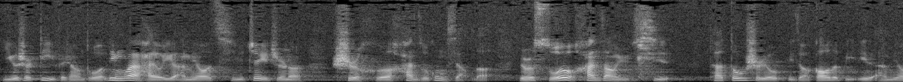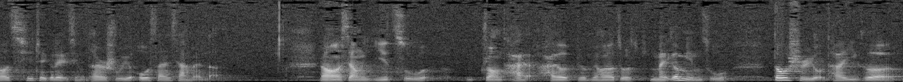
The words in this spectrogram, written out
一个是 D 非常多，另外还有一个 M 幺七，这只呢是和汉族共享的，比如说所有汉藏语系，它都是有比较高的比例的 M 幺七这个类型，它是属于 O 三下面的。然后像彝族状态，还有比如比方说就是每个民族。都是有它一个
